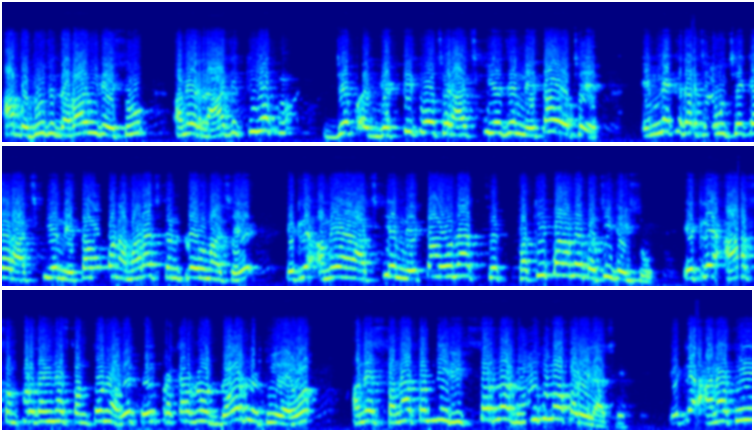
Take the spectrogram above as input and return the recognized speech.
આ બધું જ દબાવી દઈશું અને રાજકીય જે વ્યક્તિત્વ છે, રાજકીય જે નેતાઓ છે, એમને કદાચ એવું છે કે રાજકીય નેતાઓ પણ અમારા જ કંટ્રોલમાં છે, એટલે અમે રાજકીય નેતાઓના થકી પણ અમે બચી જઈશું. એટલે આ સંપ્રદાયના સંતોને હવે કોઈ પ્રકારનો ડર નથી રહ્યો અને સનાતનની રીતસરના વિરુદ્ધમાં પડેલા છે. એટલે આનાથી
